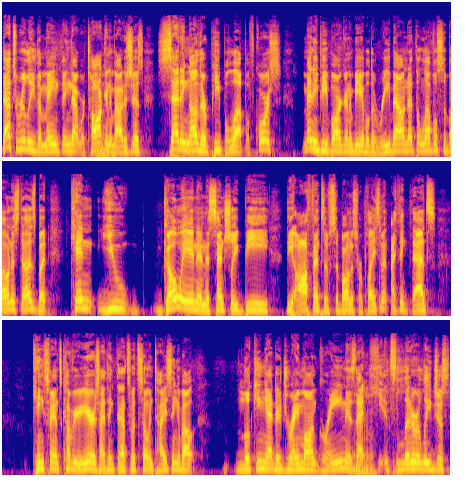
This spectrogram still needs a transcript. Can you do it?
that's really the main thing that we're talking about is just setting other people up. Of course, many people aren't going to be able to rebound at the level Sabonis does, but can you go in and essentially be the offensive Sabonis replacement? I think that's Kings fans cover your ears. I think that's what's so enticing about looking at a Draymond Green is that mm-hmm. he, it's literally just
